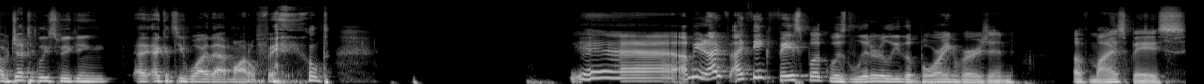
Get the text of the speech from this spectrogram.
objectively speaking, I, I could see why that model failed. Yeah. I mean, I, I think Facebook was literally the boring version of MySpace.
